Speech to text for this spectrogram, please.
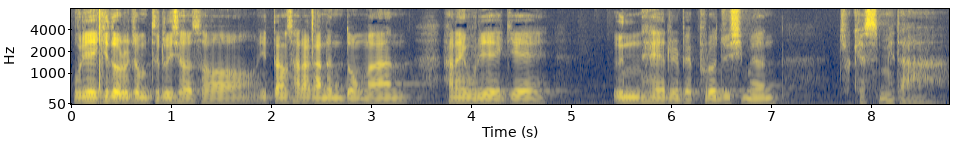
우리의 기도를 좀 들으셔서 이 땅 살아가는 동안 하나님 우리에게 은혜를 베풀어 주시면 좋겠습니다.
